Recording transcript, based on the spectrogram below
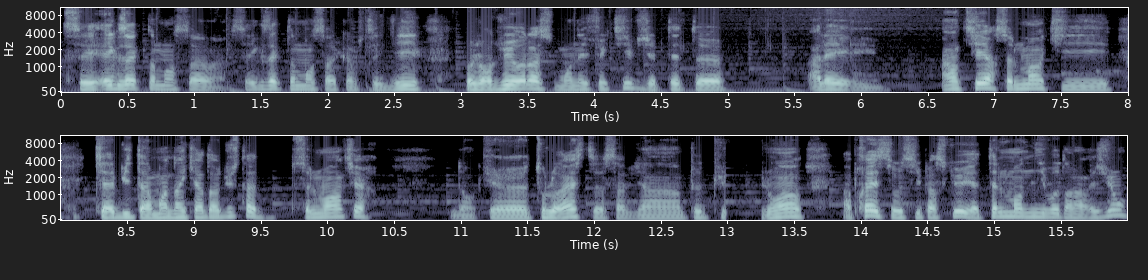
C'est exactement ça. C'est exactement ça, comme je t'ai dit. Aujourd'hui, voilà, sur mon effectif, j'ai peut-être. Euh, allez, un tiers seulement qui, qui habite à moins d'un quart d'heure du stade. Seulement un tiers. Donc euh, tout le reste, ça vient un peu plus loin. Après, c'est aussi parce qu'il y a tellement de niveaux dans la région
